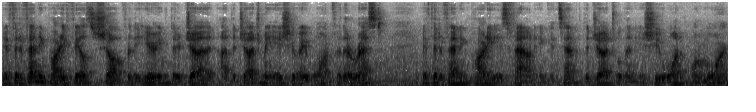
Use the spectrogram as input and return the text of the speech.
If the defending party fails to show up for the hearing, uh, the judge may issue a warrant for their arrest. If the defending party is found in contempt, the judge will then issue one or more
